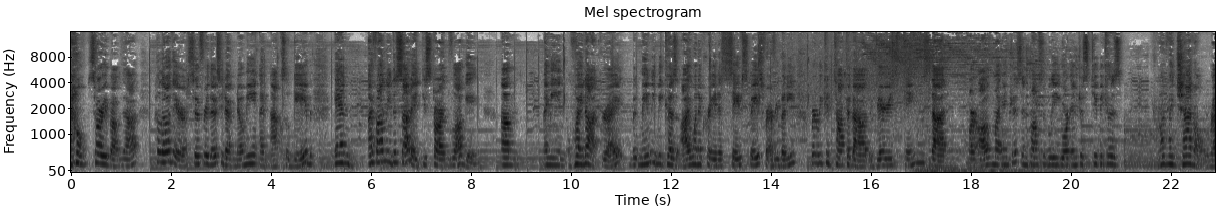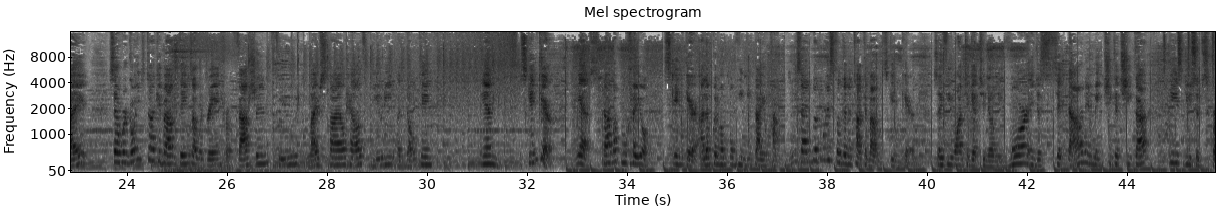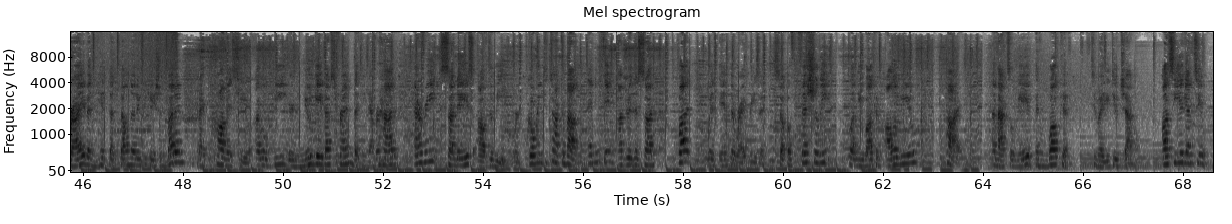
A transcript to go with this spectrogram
Oh, sorry about that. Hello there. So for those who don't know me, I'm Axel Gabe, and I finally decided to start vlogging. Um, I mean, why not, right? But mainly because I want to create a safe space for everybody where we could talk about various things that are of my interest and possibly your interest too because you're on my channel, right? So we're going to talk about things that would range from fashion, food, lifestyle, health, beauty, adulting, and skincare. Yes, tama po kayo. Skincare. Alam ko naman pong hindi tayo kakinisan, but we're still gonna talk about skincare. So if you want to get to know me more and just sit down and make chika-chika, please do subscribe and hit that bell notification button. And I promise you, I will be your new gay best friend that you never had every Sundays of the week. We're going to talk about anything under the sun, but within the right reason. So officially, let me welcome all of you. Hi, I'm Axel Gabe, and welcome to my YouTube channel. I'll see you again soon.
